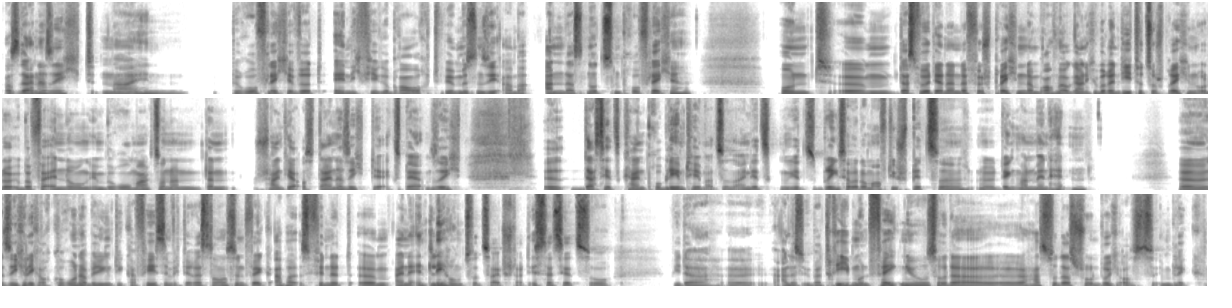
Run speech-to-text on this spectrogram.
aus deiner Sicht, nein, Bürofläche wird ähnlich viel gebraucht. Wir müssen sie aber anders nutzen pro Fläche. Und ähm, das wird ja dann dafür sprechen, dann brauchen wir auch gar nicht über Rendite zu sprechen oder über Veränderungen im Büromarkt, sondern dann scheint ja aus deiner Sicht, der Expertensicht, äh, das jetzt kein Problemthema zu sein. Jetzt, jetzt bring es aber doch mal auf die Spitze, äh, denk mal an Manhattan. Äh, sicherlich auch Corona-bedingt, die Cafés sind weg, die Restaurants sind weg, aber es findet ähm, eine Entleerung zurzeit statt. Ist das jetzt so wieder äh, alles übertrieben und Fake News oder äh, hast du das schon durchaus im Blick?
